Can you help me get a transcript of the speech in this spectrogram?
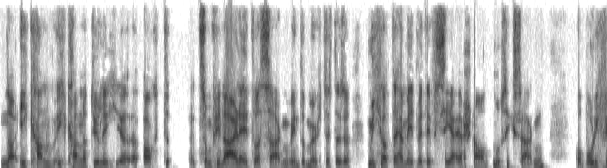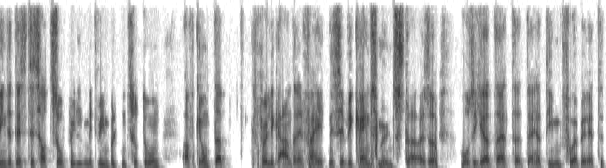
Na, ich kann, ich kann natürlich äh, auch zum Finale etwas sagen, wenn du möchtest. Also mich hat der Herr Medvedev sehr erstaunt, muss ich sagen. Obwohl ich finde, das, das hat so viel mit Wimbledon zu tun, aufgrund der völlig anderen Verhältnisse wie Krems Münster, also wo sich ja der, der, der Herr Team vorbereitet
